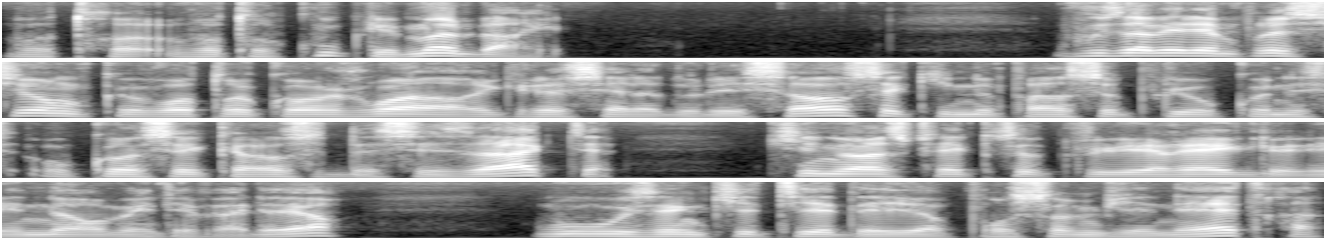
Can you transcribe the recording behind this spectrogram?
votre, votre couple est mal barré. Vous avez l'impression que votre conjoint a régressé à l'adolescence qu'il ne pense plus aux, conséquences de ses actes, qu'il ne respecte plus les règles, les normes et les valeurs. Vous vous inquiétez d'ailleurs pour son bien-être,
